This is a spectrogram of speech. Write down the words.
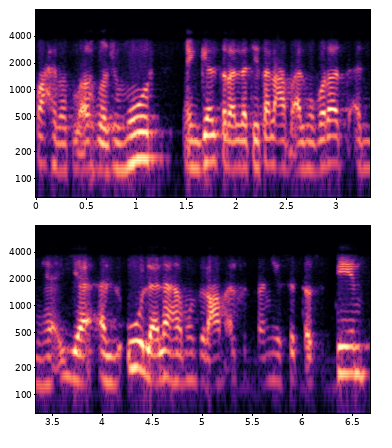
صاحبة الأرض والجمهور. إنجلترا التي تلعب المباراة النهائية الأولى لها منذ العام 1966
